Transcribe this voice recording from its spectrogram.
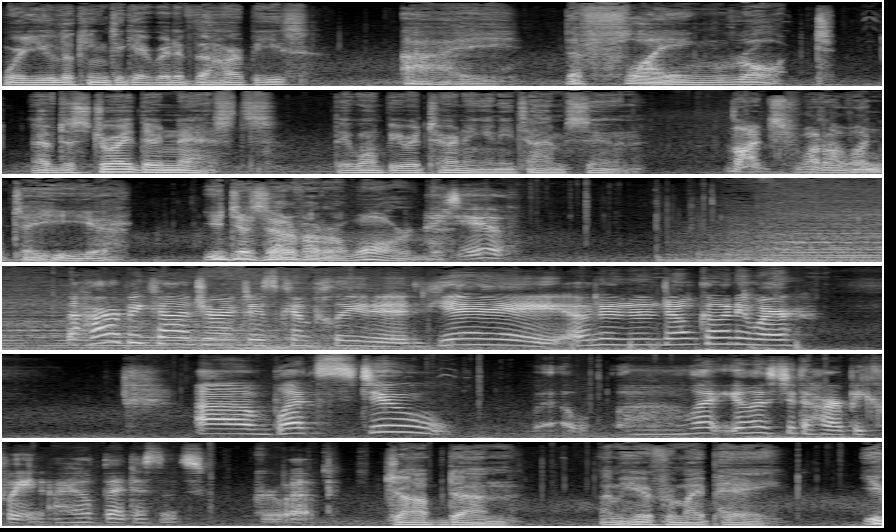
Were you looking to get rid of the harpies? Aye, the flying rot. I've destroyed their nests. They won't be returning anytime soon. That's what I want to hear. You deserve a reward. I do. The Harpy contract is completed. Yay! Oh no, no, don't go anywhere. Uh, let's do. Uh, let let's do the Harpy Queen. I hope that doesn't screw up. Job done. I'm here for my pay. You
